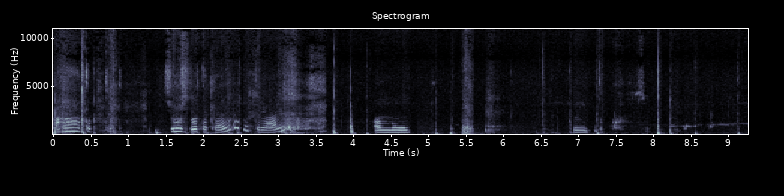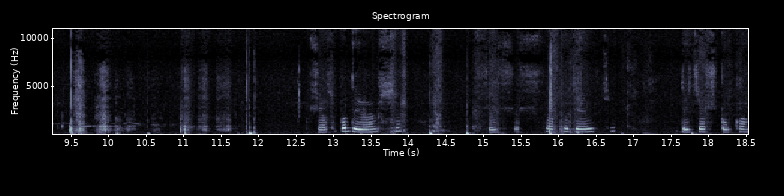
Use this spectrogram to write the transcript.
А, так тут. Що ж, вот такая робить, реально? А ну. М, Так. Сейчас подивимося. Що, що подивимося. Де ця штука?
